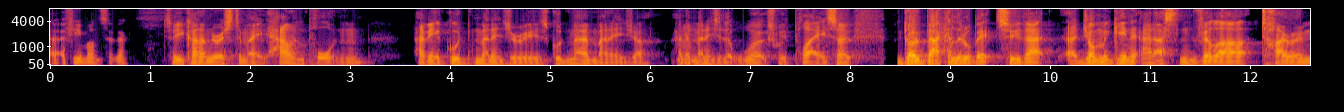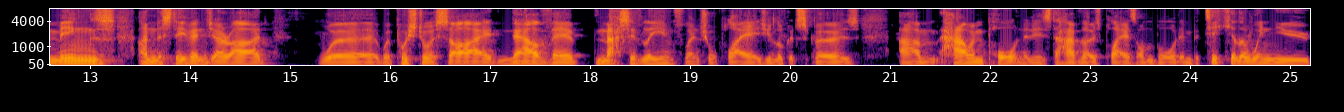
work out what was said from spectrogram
a few months ago. So you can't underestimate how important having a good manager is, good man manager, and mm. a manager that works with play. So go back a little bit to that uh, John McGinn at Aston Villa, Tyrone Mings under Steven Gerrard were were pushed to a side. Now they're massively influential players. You look at Spurs, um, how important it is to have those players on board, in particular when you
